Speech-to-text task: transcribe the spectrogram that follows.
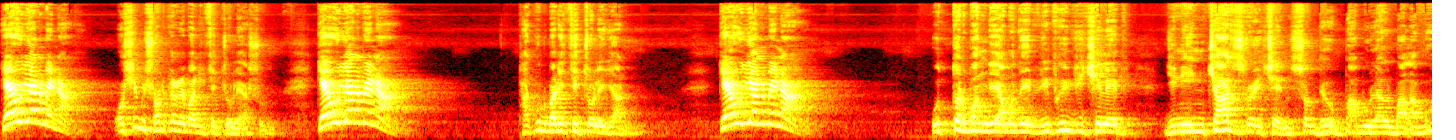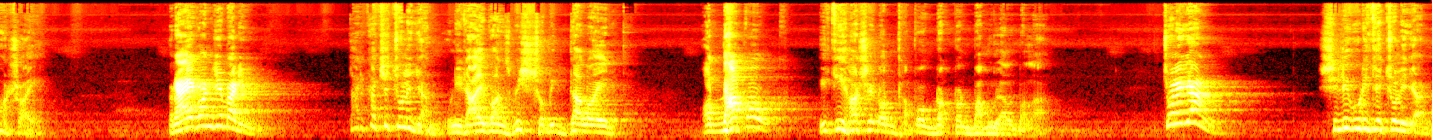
কেউ জানবে না। অসীম সরকারের বাড়িতে চলে আসুন। কেউ জানবে না। ঠাকুর বাড়িতে চলে যান। কেউ জানবে না। উত্তরবঙ্গে আমাদের রিফিউজি ছেলের যিনি ইনচার্জ রয়েছেন, শ্রদ্ধেয় বাবুলাল বালা মহাশয়, রায়গঞ্জে বাড়ি। তার কাছে চলে যান। উনি রায়গঞ্জ বিশ্ববিদ্যালয়ের অধ্যাপক, ইতিহাসের অধ্যাপক ডক্টর বাবুলাল বালা। চলে যান। শিলিগুড়িতে চলে যান।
